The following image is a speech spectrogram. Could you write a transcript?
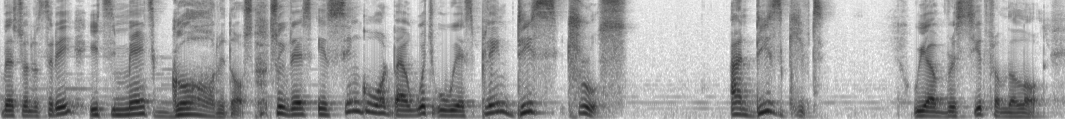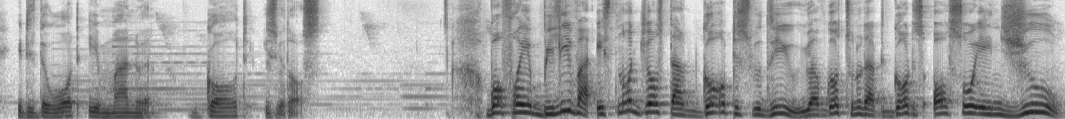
verse 23, it meant God with us. So if there's a single word by which we explain this truth and this gift we have received from the Lord, it is the word Emmanuel. God is with us. But for a believer, it's not just that God is with you, you have got to know that God is also in you.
